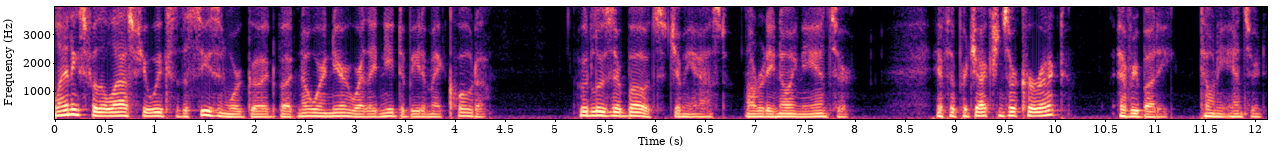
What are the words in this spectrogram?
Landings for the last few weeks of the season were good, but nowhere near where they'd need to be to make quota. Who'd lose their boats? Jimmy asked, already knowing the answer. If the projections are correct, everybody, Tony answered.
